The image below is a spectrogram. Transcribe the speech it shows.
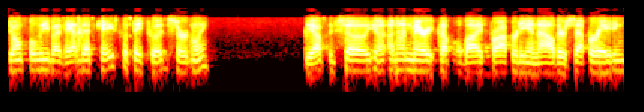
don't believe I've had that case, but they could certainly. Yep. So you know, an unmarried couple buys property and now they're separating.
